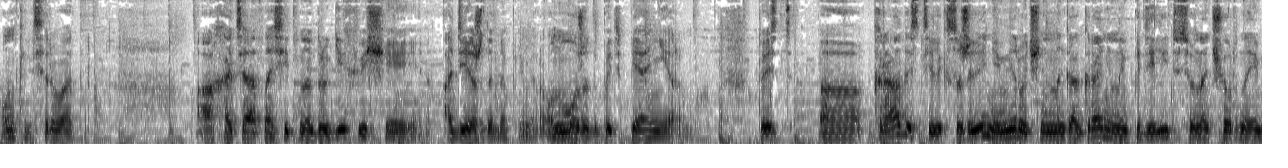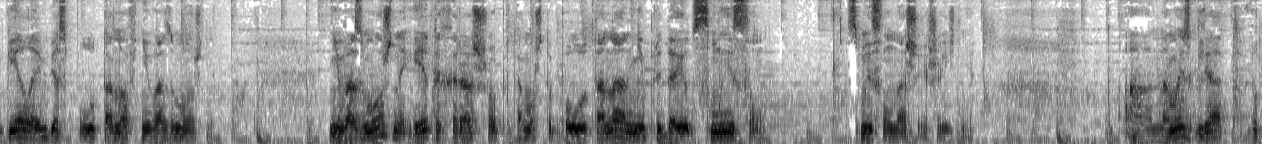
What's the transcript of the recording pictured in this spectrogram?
Он консерватор. А хотя относительно других вещей, одежды, например, он может быть пионером. То есть э, к радости или к сожалению мир очень многогранен и поделить все на черное и белое без полутонов невозможно. Невозможно, и это хорошо, потому что полутона не придают смысл, смысл нашей жизни. А на мой взгляд, вот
